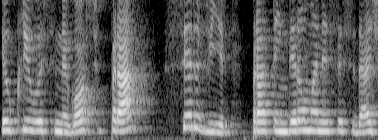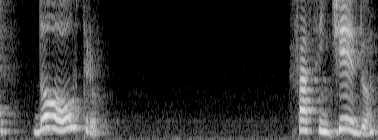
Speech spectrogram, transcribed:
eu crio esse negócio para servir, para atender a uma necessidade do outro. Faz sentido?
